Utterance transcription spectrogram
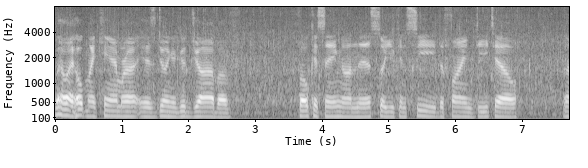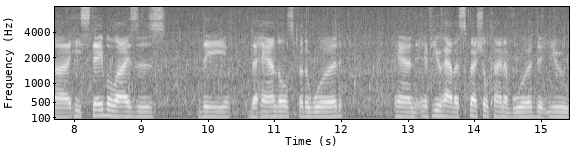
Well, I hope my camera is doing a good job of focusing on this so you can see the fine detail. Uh, he stabilizes the, the handles for the wood and if you have a special kind of wood that you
